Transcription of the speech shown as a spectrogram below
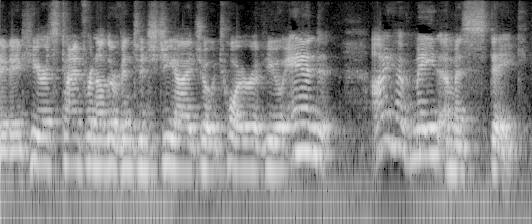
everybody, Hooded Cobra Commander 788 here. It's time for another vintage G.I. Joe toy review, and I have made a mistake.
